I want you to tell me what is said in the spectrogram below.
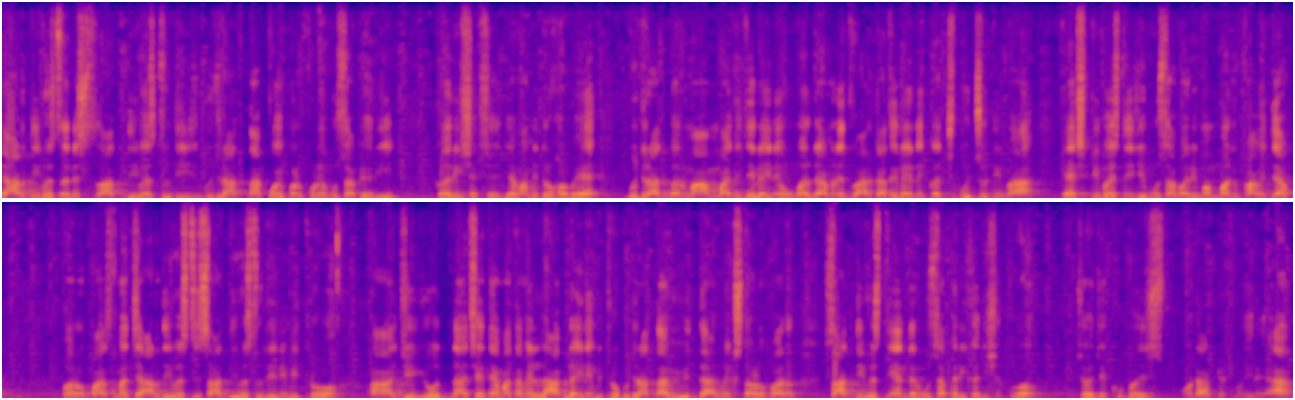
ચાર દિવસ અને સાત દિવસ સુધી ગુજરાતના કોઈ પણ ખૂણે મુસાફરી કરી શકશે. જેમાં મિત્રો હવે ગુજરાતભરમાં અંબાજીથી લઈને ઉમરગામ અને દ્વારકાથી લઈને કચ્છ ભુજ સુધીમાં એસટી બસની જે મુસાફરીમાં મન ફાવે ત્યાં ફરો પાસમાં ચાર દિવસથી સાત દિવસ સુધીની મિત્રો જે યોજના છે તેમાં તમે લાભ લઈને મિત્રો ગુજરાતના વિવિધ ધાર્મિક સ્થળો પર સાત દિવસની અંદર મુસાફરી કરી શકો. છો, જે ખૂબ જ મોટા અપડેટ મળી રહ્યા.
